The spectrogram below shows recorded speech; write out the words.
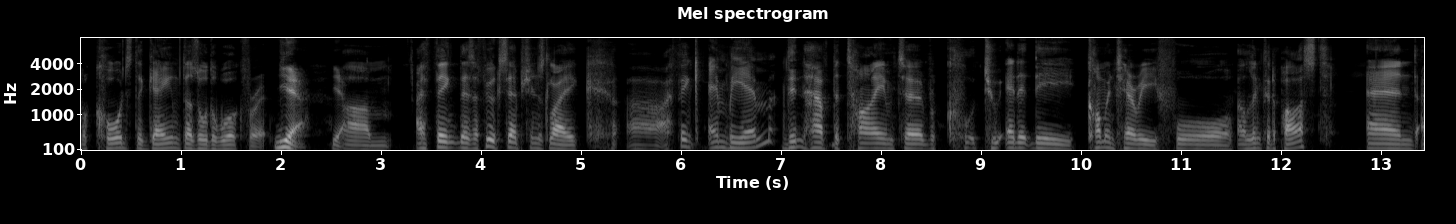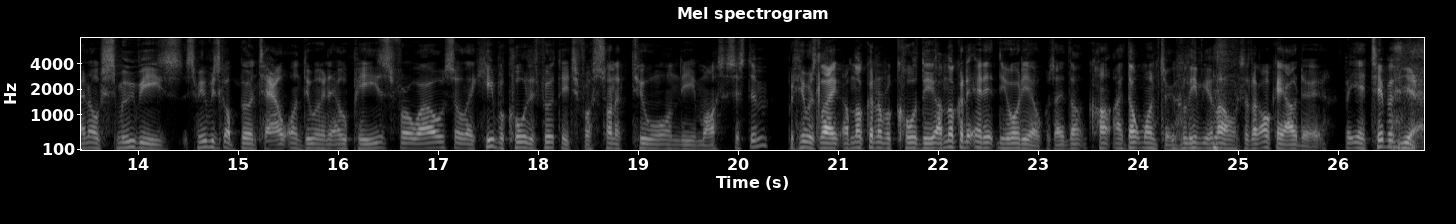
records the game does all the work for it. Yeah. Yeah. Um, I think there's a few exceptions, like uh, I think MBM didn't have the time to record to edit the commentary for A Link to the Past. And I know Smoothies Smoothies got burnt out on doing LPs for a while, so like he recorded footage for Sonic 2 on the Master System, but he was like, "I'm not gonna record the, I'm not gonna edit the audio because I don't, can't, I don't want to. Leave me alone." So like, okay, I'll do it. But yeah, typically, Yeah.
